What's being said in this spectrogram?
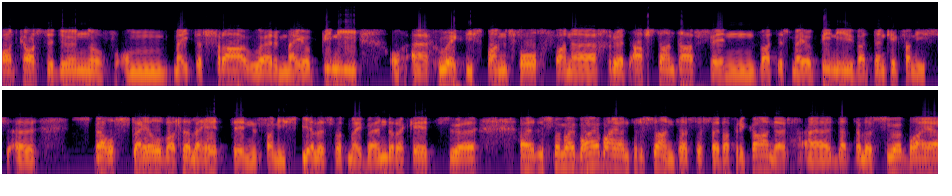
podcasts te doen of om my te vra oor my opinie of uh, hoe ek die span volg van 'n groot afstand af en wat is my opinie, wat dink ek van die uh, spelstyl wat hulle het en van die spelers wat my beïndruk het. So uh, dit is vir my baie baie interessant as 'n Suid-Afrikaner uh, dat hulle so baie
